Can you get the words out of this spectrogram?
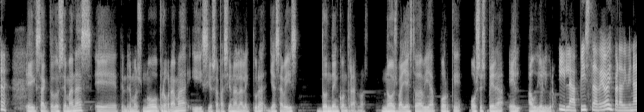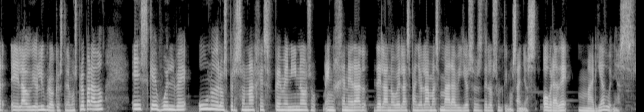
Exacto, dos semanas eh, tendremos nuevo programa y si os apasiona la lectura ya sabéis dónde encontrarnos. No os vayáis todavía porque os espera el audiolibro. Y la pista de hoy para adivinar el audiolibro que os tenemos preparado es que vuelve uno de los personajes femeninos en general de la novela española más maravillosos de los últimos años, obra de María Dueñas.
